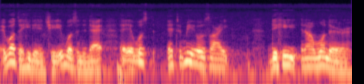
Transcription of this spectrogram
It wasn't he didn't cheat. It wasn't that. It was and to me it was like did he and I wonder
